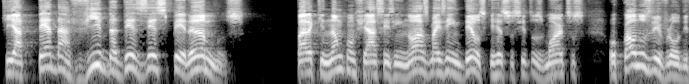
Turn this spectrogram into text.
que até da vida desesperamos para que não confiasseis em nós, mas em Deus que ressuscita os mortos, o qual nos livrou de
